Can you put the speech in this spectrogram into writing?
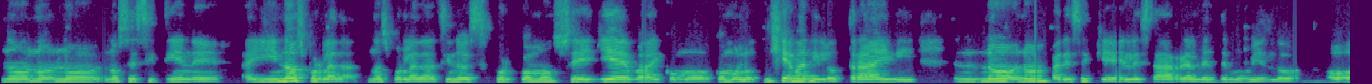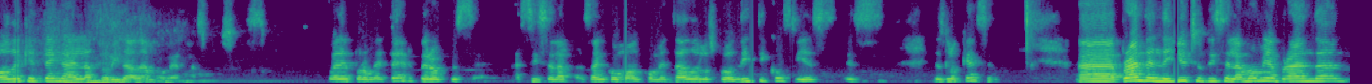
no, no, no, no sé si tiene y no es por la edad, no es por la edad, sino es por cómo se lleva y cómo, cómo lo llevan y lo traen y no, no me parece que él está realmente moviendo o, de que tenga él la autoridad a mover las cosas. Puede prometer, pero pues así se la pasan como han comentado los políticos y es, es, es lo que hacen. Ah, Brandon de YouTube dice, la momia Brandon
